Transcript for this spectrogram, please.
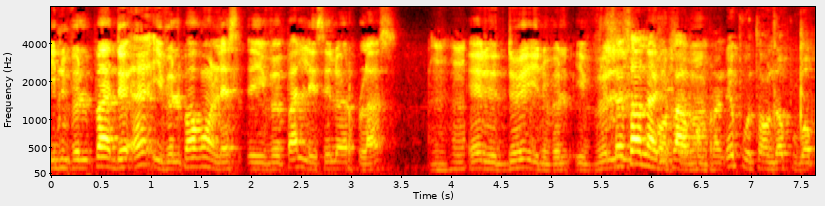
Ils ne veulent pas, de un, ils veulent pas qu'on laisse, ils veulent pas laisser leur place. Mhm. Et de deux, ils ne veulent, ils veulent. C'est ça, on n'arrive pas à comprendre. Et pourtant, on doit, pouvoir,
